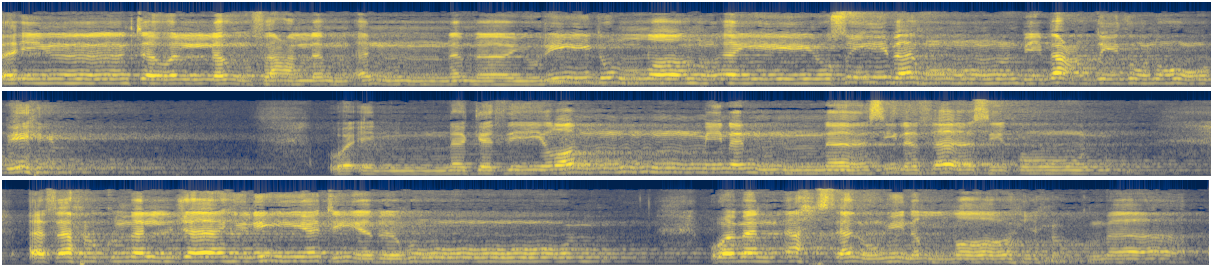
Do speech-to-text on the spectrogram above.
فإن تولوا فاعلم أنما يريد الله أن يصيبهم ببعض ذنوبهم وإن كثيرا من الناس لفاسقون أفحكم الجاهلية يبغون ومن أحسن من الله حكماً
